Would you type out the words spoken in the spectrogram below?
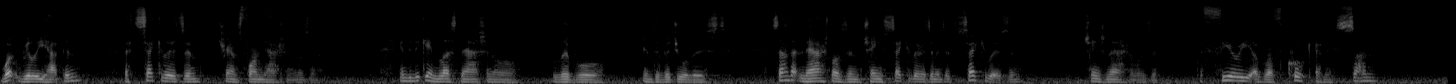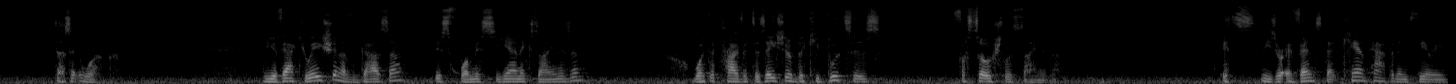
What really happened? That secularism transformed nationalism. And it became less national, liberal, individualist. It's not that nationalism changed secularism, it's that secularism changed nationalism. The theory of Rav Kook and his son doesn't work. The evacuation of Gaza is for Messianic Zionism, what the privatization of the kibbutz is for socialist Zionism. It's, these are events that can't happen in theory,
